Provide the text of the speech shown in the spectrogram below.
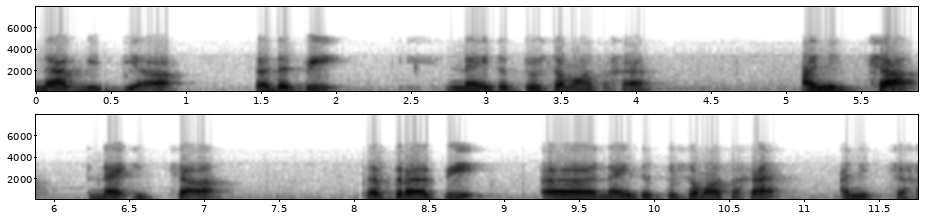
न विद्या तदपि नैतत्पुरुषसमासः अनिच्छा न इच्छा तत्रापि नैतत्पुरुषसमासः अनिच्छः।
